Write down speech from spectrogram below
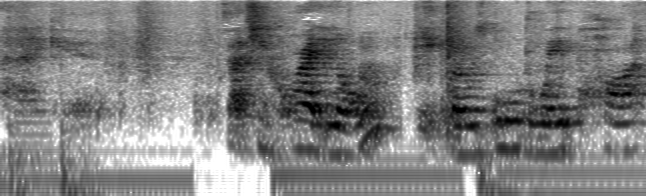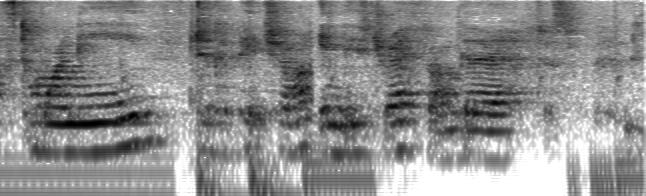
I like it. It's actually quite long. It goes all the way past my knees. Took a picture in this dress, so I'm gonna just post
